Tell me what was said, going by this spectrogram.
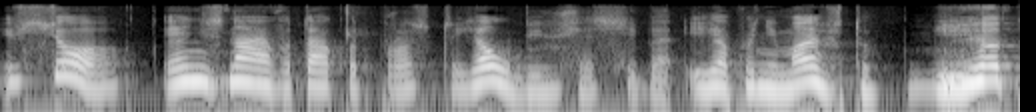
и все. Я не знаю, вот так вот просто. Я убью сейчас себя. И я понимаю, что нет,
